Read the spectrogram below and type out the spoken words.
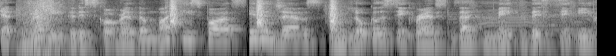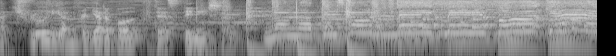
Get ready to discover the must-see spots, hidden gems, and local secrets that make this city a truly unforgettable destination. No, nothing's gonna make me forget.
